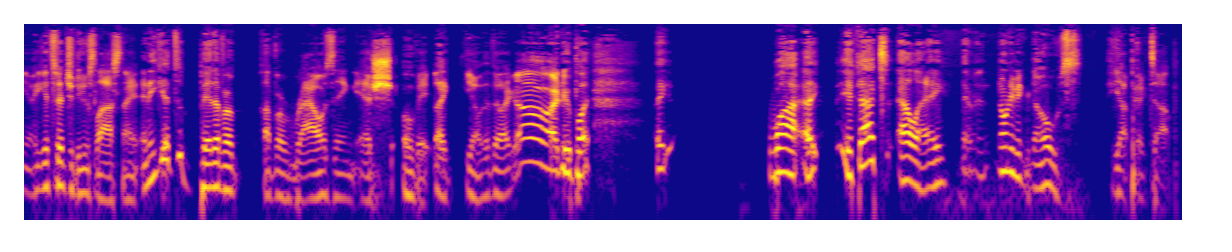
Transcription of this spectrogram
you know, he gets introduced last night and he gets a bit of a, of a rousing ish ovate. Like, you know, they're like, Oh, I do play. Like, why? Like, if that's LA, no one even knows he got picked up.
